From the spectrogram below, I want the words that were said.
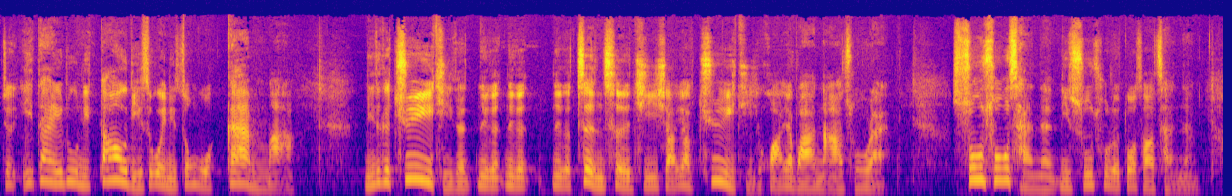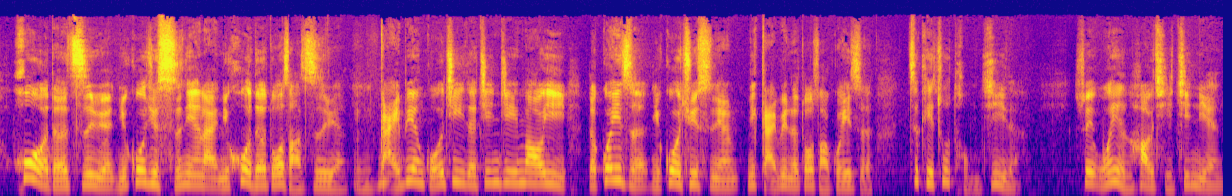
就一带一路，你到底是为你中国干嘛？你这个具体的那个、那个、那个政策绩效要具体化，要把它拿出来。输出产能，你输出了多少产能？获得资源，你过去十年来你获得多少资源？改变国际的经济贸易的规则，你过去十年你改变了多少规则？这可以做统计的。所以我也很好奇，今年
